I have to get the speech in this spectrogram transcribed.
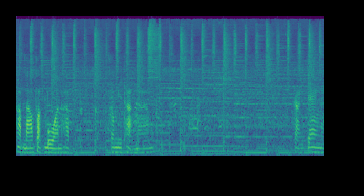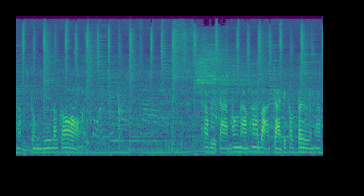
อาบน้ำฝักบัวนะครับ ก็มีถังน้ำกลางแจ้งนะครับ ตรงนี้แล้วก็ค่าบริการห้องน้ำ5บาทจ่ายที่เคาน์เตอร์นะครับ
